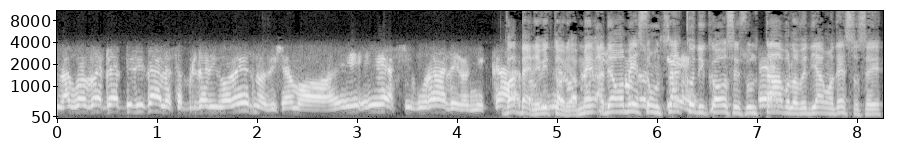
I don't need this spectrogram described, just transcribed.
la governabilità e la stabilità di governo diciamo, è, è, assicurata in ogni caso. Va bene Vittorio, me, abbiamo messo un sacco di cose sul eh. tavolo, vediamo adesso se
